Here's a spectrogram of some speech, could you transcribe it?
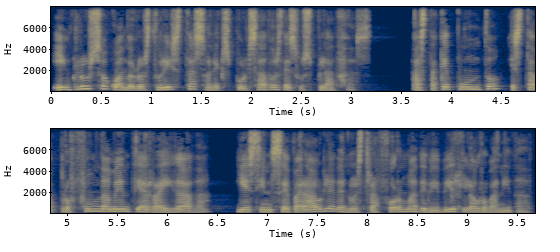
incluso cuando los turistas son expulsados de sus plazas, hasta qué punto está profundamente arraigada y es inseparable de nuestra forma de vivir la urbanidad.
